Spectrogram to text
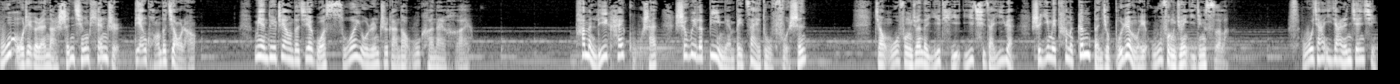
吴母这个人呢，神情偏执，癫狂的叫嚷。面对这样的结果，所有人只感到无可奈何呀。他们离开古山是为了避免被再度附身，将吴凤娟的遗体遗弃在医院，是因为他们根本就不认为吴凤娟已经死了。吴家一家人坚信，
